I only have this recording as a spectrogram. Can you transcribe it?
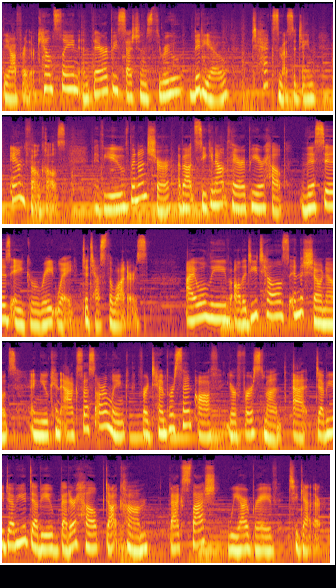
They offer their counseling and therapy sessions through video, text messaging, and phone calls. If you've been unsure about seeking out therapy or help, this is a great way to test the waters. I will leave all the details in the show notes, and you can access our link for 10% off your first month at www.betterhelp.com backslash we are brave together.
